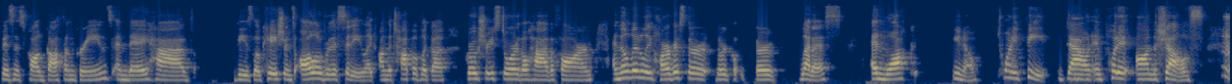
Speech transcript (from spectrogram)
business called Gotham Greens, and they have these locations all over the city, like on the top of like a grocery store they'll have a farm and they'll literally harvest their their their lettuce and walk you know 20 feet down and put it on the shelves hmm.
